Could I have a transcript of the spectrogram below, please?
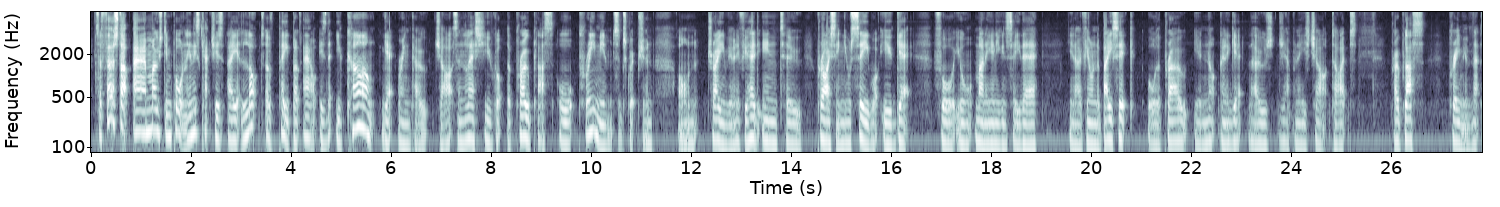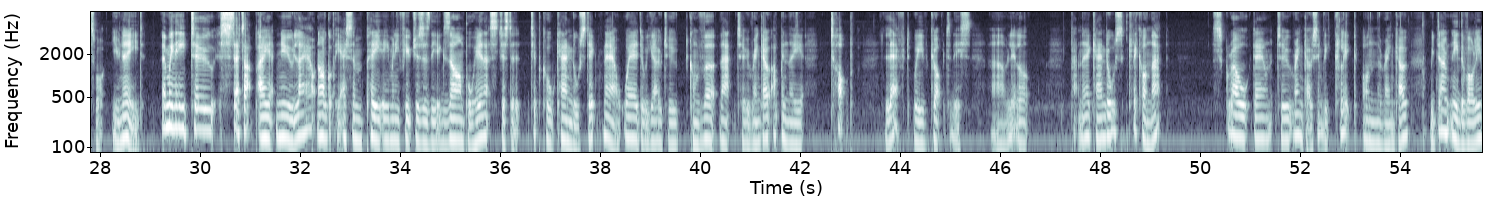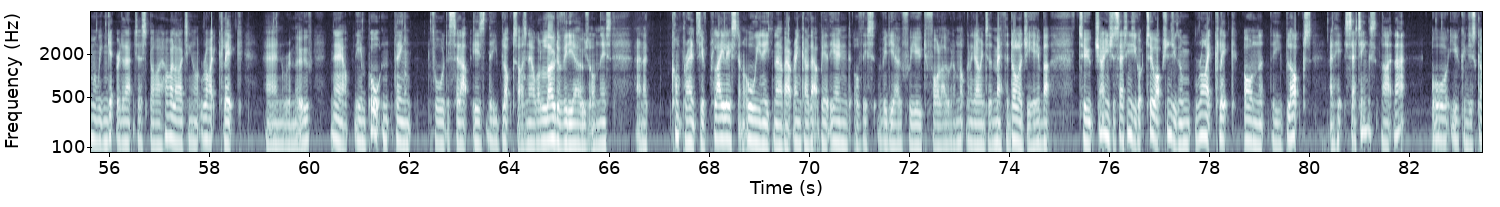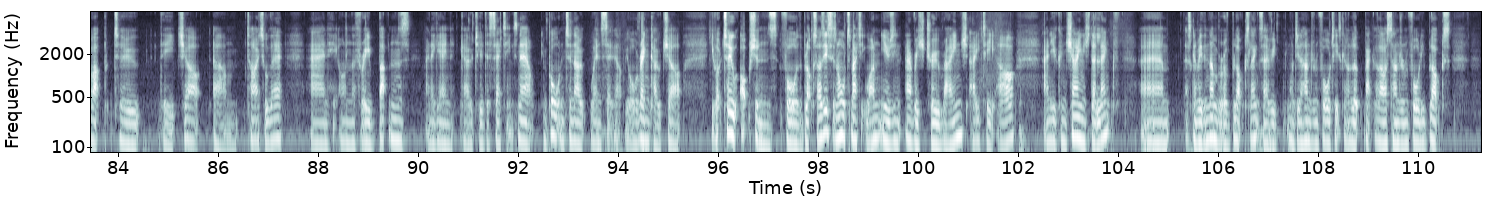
So first up and most importantly, and this catches a lot of people out, is that you can't get Renko charts unless you've got the Pro Plus or Premium subscription on TradingView. And if you head into pricing, you'll see what you get for your money. And you can see there, you know, if you're on the basic or the Pro, you're not going to get those Japanese chart types. Pro Plus, Premium, that's what you need. Then we need to set up a new layout. Now I've got the S&P E-mini futures as the example here. That's just a typical candlestick. Now, where do we go to convert that to Renko? Up in the top left, we've got this um, little pattern there, candles. Click on that scroll down to Renko. Simply click on the Renko. We don't need the volume and we can get rid of that just by highlighting or right click and remove. Now the important thing for the setup is the block size. Now I've got a load of videos on this and a comprehensive playlist and all you need to know about Renko. That'll be at the end of this video for you to follow and I'm not going to go into the methodology here but to change the settings you've got two options. You can right click on the blocks and hit settings like that or you can just go up to the chart um, title there and hit on the three buttons and again go to the settings. Now important to note when setting up your Renko chart you've got two options for the block size. This is an automatic one using average true range ATR and you can change the length um, that's going to be the number of blocks length. So if you wanted 140, it's going to look back the last 140 blocks.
